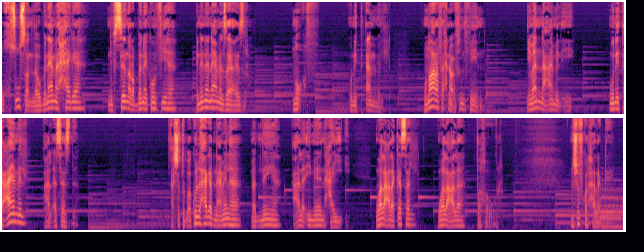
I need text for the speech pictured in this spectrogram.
وخصوصا لو بنعمل حاجة نفسنا ربنا يكون فيها إننا نعمل زي عزرا نقف ونتأمل ونعرف إحنا واقفين فين إيماننا عامل إيه ونتعامل على الأساس ده. عشان تبقى كل حاجة بنعملها مبنية على إيمان حقيقي ولا على كسل ولا على تهور نشوفكم الحلقة الجاية.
